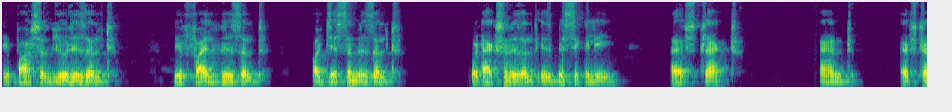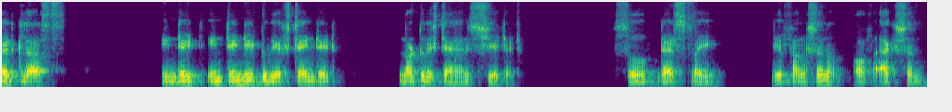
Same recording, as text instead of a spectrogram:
the partial view result, the file result, or JSON result. But action result is basically abstract and abstract class indeed intended to be extended, not to be instantiated. So that's why the function of action,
